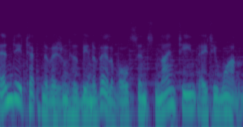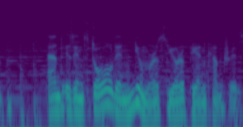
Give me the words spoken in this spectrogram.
ND Technovision has been available since 1981 and is installed in numerous European countries.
